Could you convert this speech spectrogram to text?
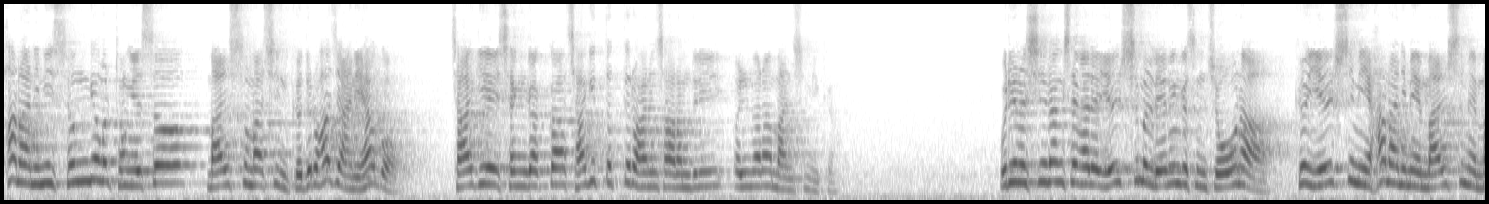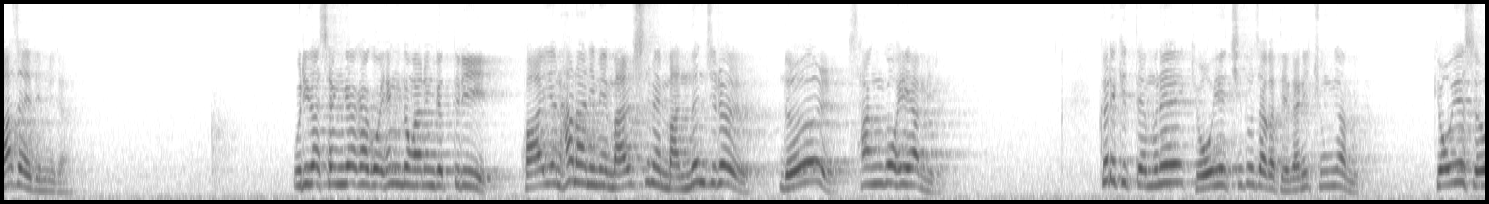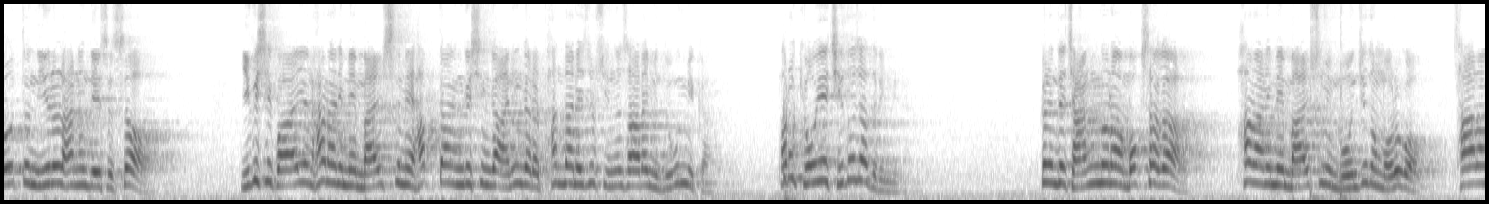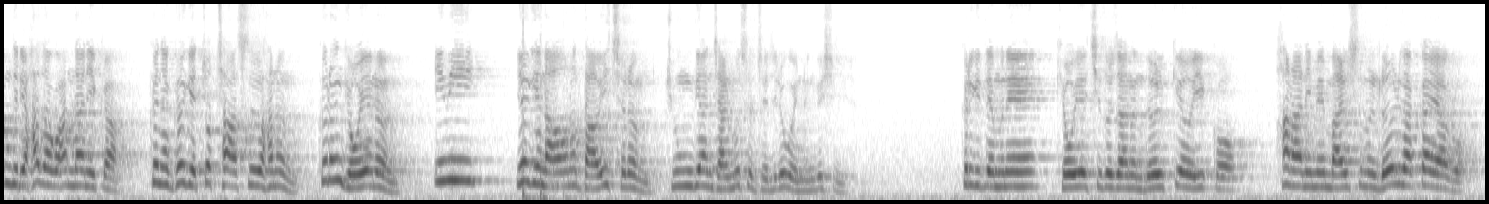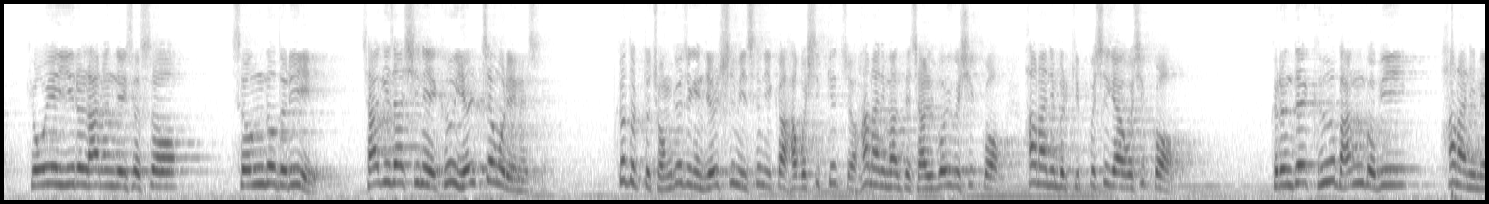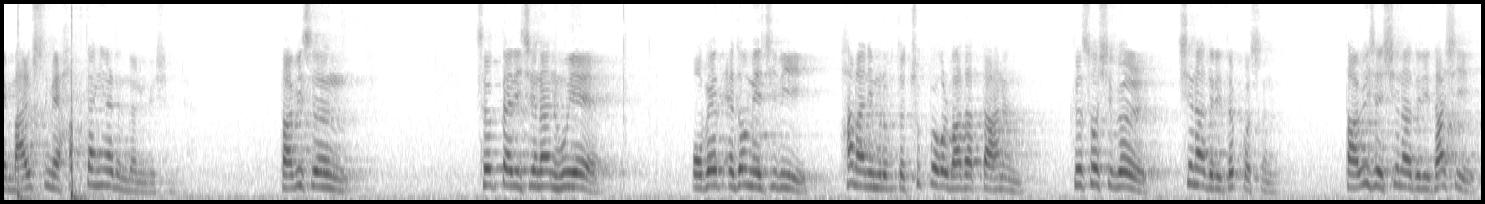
하나님이 성경을 통해서 말씀하신 그대로 하지 아니하고 자기의 생각과 자기 뜻대로 하는 사람들이 얼마나 많습니까? 우리는 신앙생활에 열심을 내는 것은 좋으나 그 열심이 하나님의 말씀에 맞아야 됩니다. 우리가 생각하고 행동하는 것들이 과연 하나님의 말씀에 맞는지를 늘 상고해야 합니다. 그렇기 때문에 교회 지도자가 대단히 중요합니다. 교회에서 어떤 일을 하는 데 있어서 이것이 과연 하나님의 말씀에 합당한 것인가 아닌가를 판단해 줄 수 있는 사람이 누굽니까? 바로 교회 지도자들입니다. 그런데 장로나 목사가 하나님의 말씀이 뭔지도 모르고 사람들이 하자고 한다니까 그냥 거기에 쫓아서 하는 그런 교회는 이미 여기 나오는 다윗처럼 중대한 잘못을 저지르고 있는 것입니다. 그렇기 때문에 교회 지도자는 늘 깨어 있고 하나님의 말씀을 늘 가까이 하고 교회 일을 하는 데 있어서 성도들이 자기 자신의 그 열정으로 인해서 그들도 종교적인 열심이 있으니까 하고 싶겠죠. 하나님한테 잘 보이고 싶고, 하나님을 기쁘시게 하고 싶고, 그런데 그 방법이 하나님의 말씀에 합당해야 된다는 것입니다. 다윗은 석 달이 지난 후에 오벳 에돔의 집이 하나님으로부터 축복을 받았다 하는 그 소식을 신하들이 듣고서는 다윗의 신하들이 다시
